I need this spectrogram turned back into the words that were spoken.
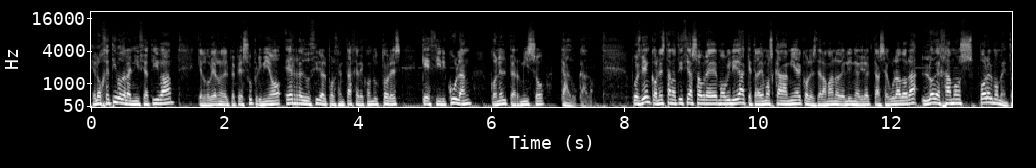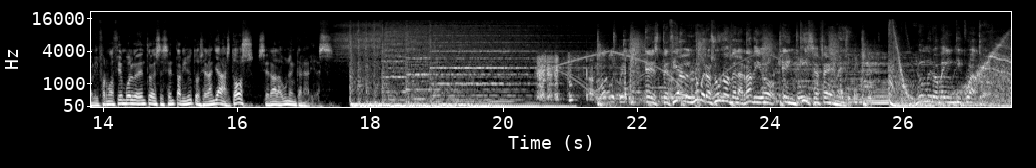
El objetivo de la iniciativa, que el gobierno del PP suprimió, es reducir el porcentaje de conductores que circulan con el permiso caducado. Pues bien, con esta noticia sobre movilidad que traemos cada miércoles de la mano de línea directa aseguradora, lo dejamos por el momento. La información vuelve dentro de 60 minutos, serán ya las 2, será la 1 en Canarias. Especial números 1 de la radio en Kiss. Número 24.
